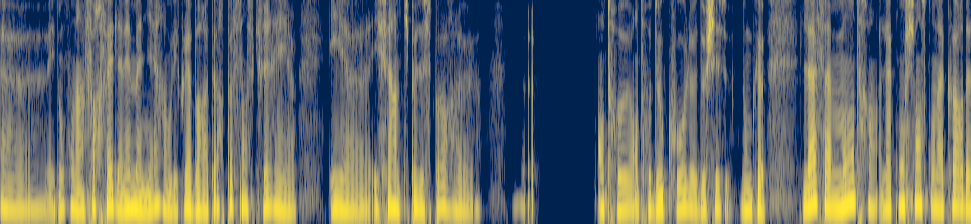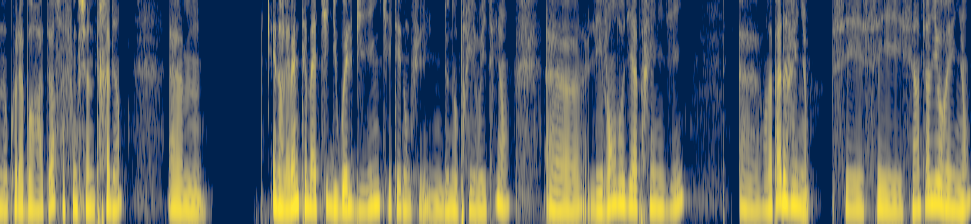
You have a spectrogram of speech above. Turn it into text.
et donc on a un forfait de la même manière où les collaborateurs peuvent s'inscrire et, euh, euh, et, faire un petit peu de sport entre, entre deux calls de chez eux. Donc là, ça montre la confiance qu'on accorde à nos collaborateurs, ça fonctionne très bien. et dans la même thématique du well-being, qui était donc une de nos priorités, hein, les vendredis après-midi, on n'a pas de réunion. C'est interdit aux réunions.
